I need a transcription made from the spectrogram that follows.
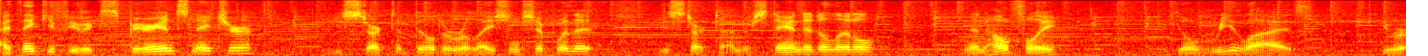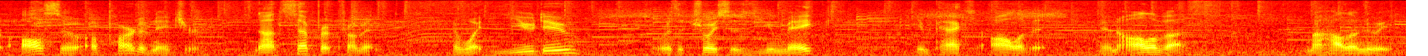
I think if you experience nature, you start to build a relationship with it, you start to understand it a little, and then hopefully you'll realize you are also a part of nature, not separate from it. And what you do, or the choices you make, impacts all of it and all of us. Mahalo Nui.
